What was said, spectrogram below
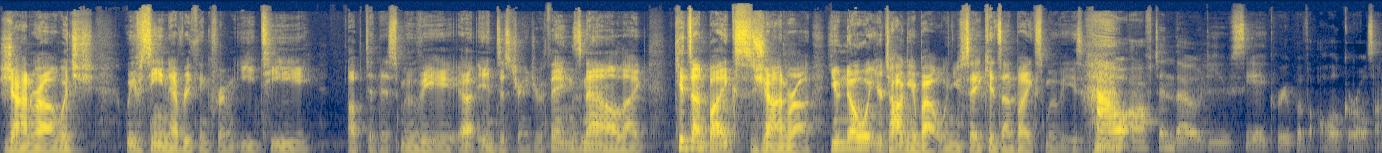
genre, which we've seen everything from E.T. up to this movie uh, into Stranger Things now. Like kids on bikes genre, you know what you're talking about when you say kids on bikes movies. How often though do you see a group of all girls on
